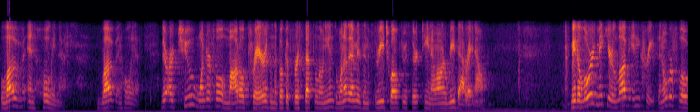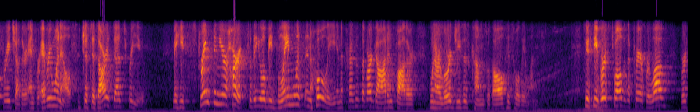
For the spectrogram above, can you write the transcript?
Love and holiness. Love and holiness. there are two wonderful model prayers in the book of 1 Thessalonians. One of them is in 3:12 through 13. I want to read that right now. May the Lord make your love increase and overflow for each other and for everyone else, just as ours does for you. May He strengthen your heart so that you will be blameless and holy in the presence of our God and Father when our Lord Jesus comes with all His holy ones. So you see, verse 12 is a prayer for love, verse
